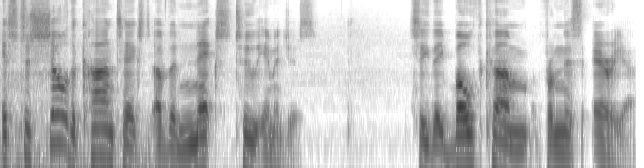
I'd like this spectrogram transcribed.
it's to show the context of the next two images. See, they both come from this area.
